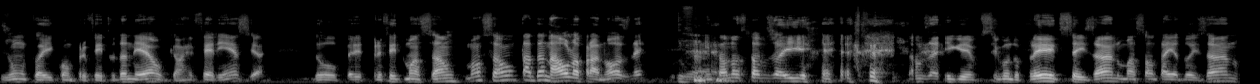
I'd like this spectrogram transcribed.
junto aí com o prefeito Daniel, que é uma referência do prefeito Mansão. Mansão está dando aula para nós, né? É. Então nós estamos aí, estamos aí segundo pleito, seis anos, Mansão está aí há dois anos,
